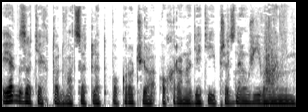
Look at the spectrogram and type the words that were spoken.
Jak za těchto 20 let pokročila ochrana dětí před zneužíváním?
